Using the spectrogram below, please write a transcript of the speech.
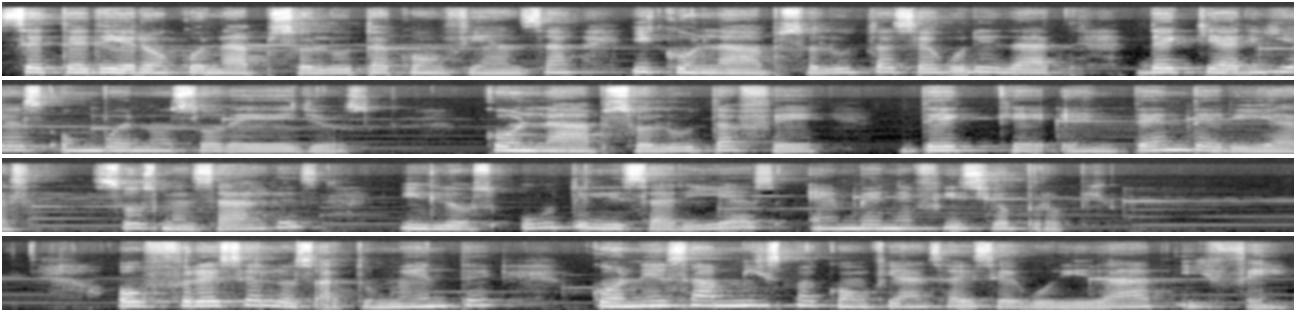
Se te dieron con absoluta confianza y con la absoluta seguridad de que harías un buen uso de ellos, con la absoluta fe de que entenderías sus mensajes y los utilizarías en beneficio propio. Ofrécelos a tu mente con esa misma confianza y seguridad y fe.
